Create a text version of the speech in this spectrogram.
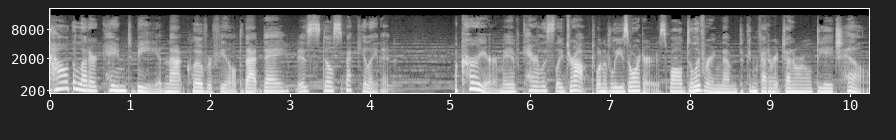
How the letter came to be in that clover field that day is still speculated. A courier may have carelessly dropped one of Lee's orders while delivering them to Confederate General D.H. Hill.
